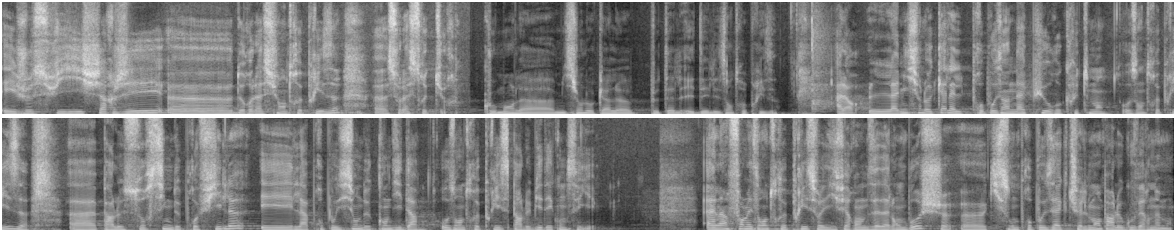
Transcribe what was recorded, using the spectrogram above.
et je suis chargée euh, de relations entreprises euh, sur la structure. Comment la mission locale peut-elle aider les entreprises alors, la mission locale, elle propose un appui au recrutement aux entreprises euh, par le sourcing de profils et la proposition de candidats aux entreprises par le biais des conseillers. Elle informe les entreprises sur les différentes aides à l'embauche euh, qui sont proposées actuellement par le gouvernement.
